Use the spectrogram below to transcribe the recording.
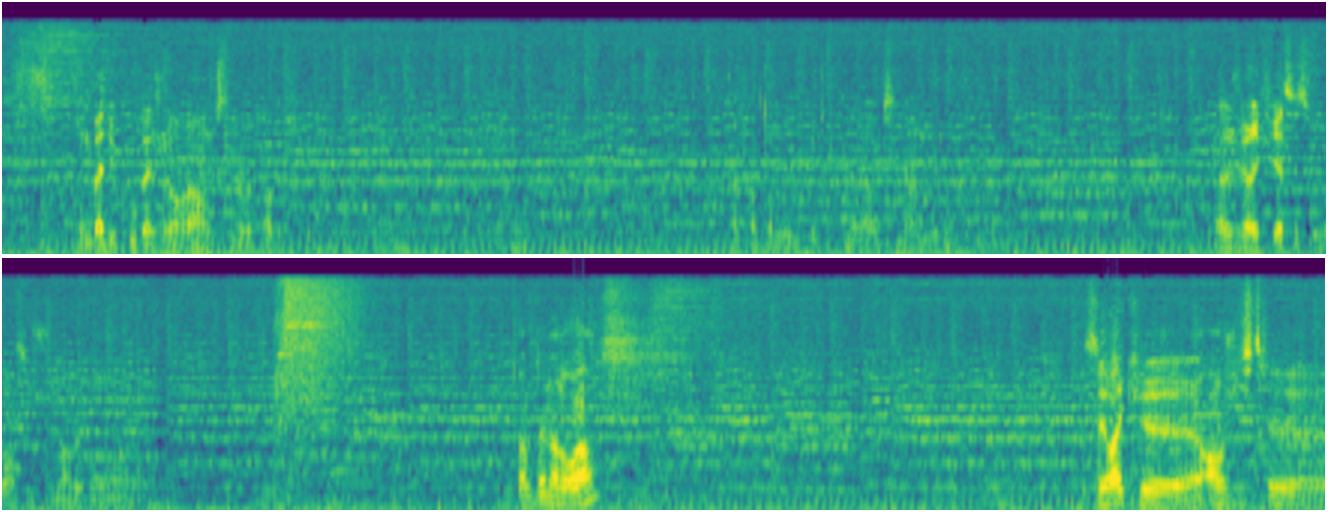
Donc bah du coup, bah, je réenregistre ma voix par-dessus. je suis en train de m'ouvrir toute ma synergie là. Je vérifie assez souvent si je suis dans le bon... Euh... Dans le bon endroit. C'est vrai que euh, enregistrer euh,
